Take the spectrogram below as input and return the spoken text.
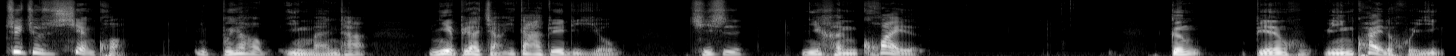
这就是现况，你不要隐瞒它，你也不要讲一大堆理由。其实你很快的跟别人明快的回应，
